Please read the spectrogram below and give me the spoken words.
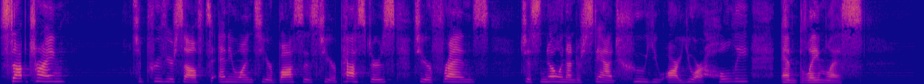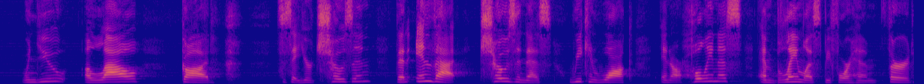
Stop trying to prove yourself to anyone, to your bosses, to your pastors, to your friends. Just know and understand who you are. You are holy and blameless. When you allow God to say you're chosen, then in that chosenness, we can walk in our holiness and blameless before Him. Third,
